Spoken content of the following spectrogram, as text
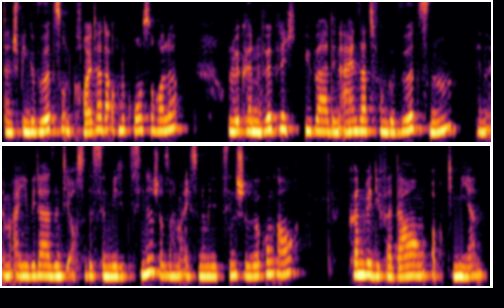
dann spielen Gewürze und Kräuter da auch eine große Rolle. Und wir können wirklich über den Einsatz von Gewürzen, denn im Ayurveda sind die auch so ein bisschen medizinisch, also haben eigentlich so eine medizinische Wirkung auch, können wir die Verdauung optimieren.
